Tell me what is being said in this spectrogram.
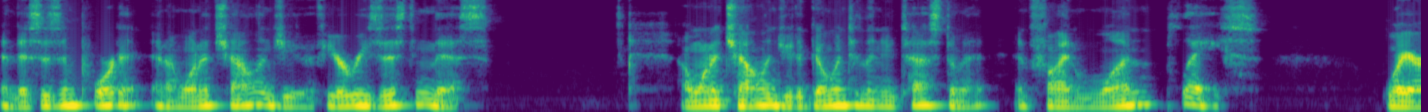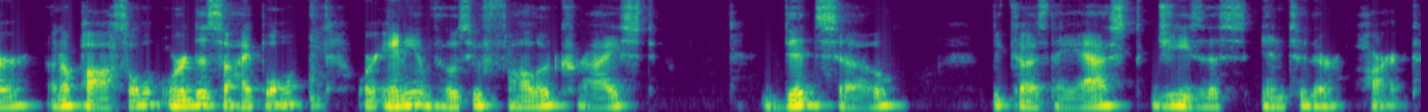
And this is important. And I want to challenge you if you're resisting this, I want to challenge you to go into the New Testament and find one place where an apostle or a disciple or any of those who followed Christ did so because they asked Jesus into their heart.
